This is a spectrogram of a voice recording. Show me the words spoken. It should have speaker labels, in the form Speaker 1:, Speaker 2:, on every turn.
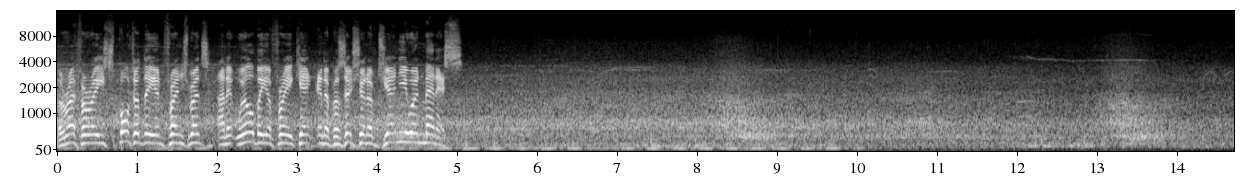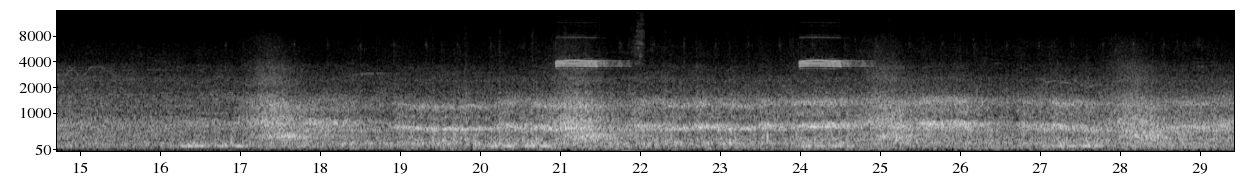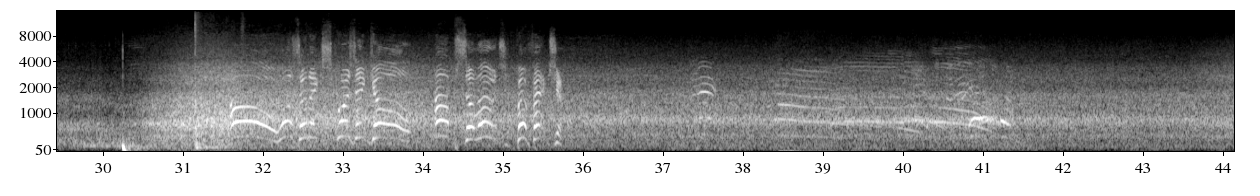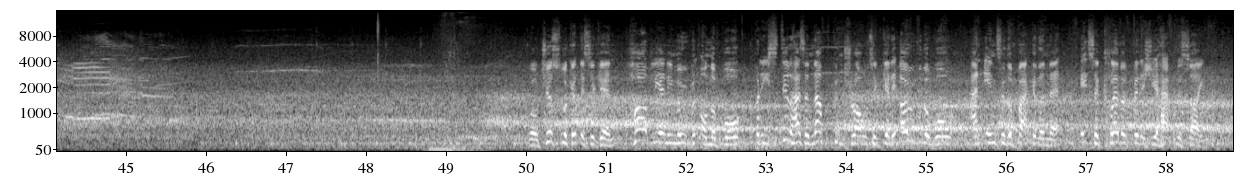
Speaker 1: The referee spotted the infringement, and it will be a free kick in a position of genuine menace. Perfection.
Speaker 2: Well, just look at this again. Hardly any movement on the ball, but he still has enough control to get it over the wall and into the back of the net. It's a clever finish, you have to say.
